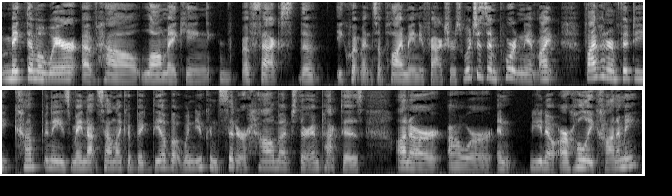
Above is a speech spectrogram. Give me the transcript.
make them aware of how lawmaking affects the equipment and supply manufacturers, which is important. It might 550 companies may not sound like a big deal, but when you consider how much their impact is on our our and you know our whole economy,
